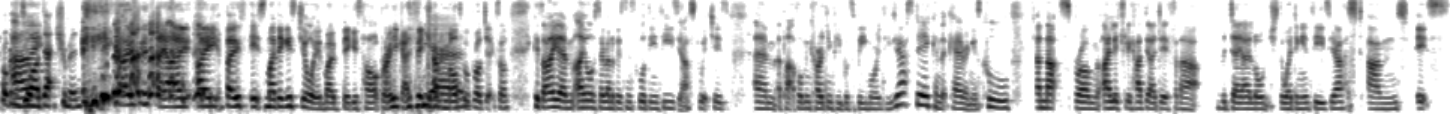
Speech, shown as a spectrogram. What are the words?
Probably to our detriment. yeah, I was going to say, I, I both. It's my biggest joy and my biggest heartbreak. I think yeah. having multiple projects on because I um I also run a business called The Enthusiast, which is um a platform encouraging people to be more enthusiastic and that caring is cool. And that sprung. I literally had the idea for that the day I launched the Wedding Enthusiast, and it's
